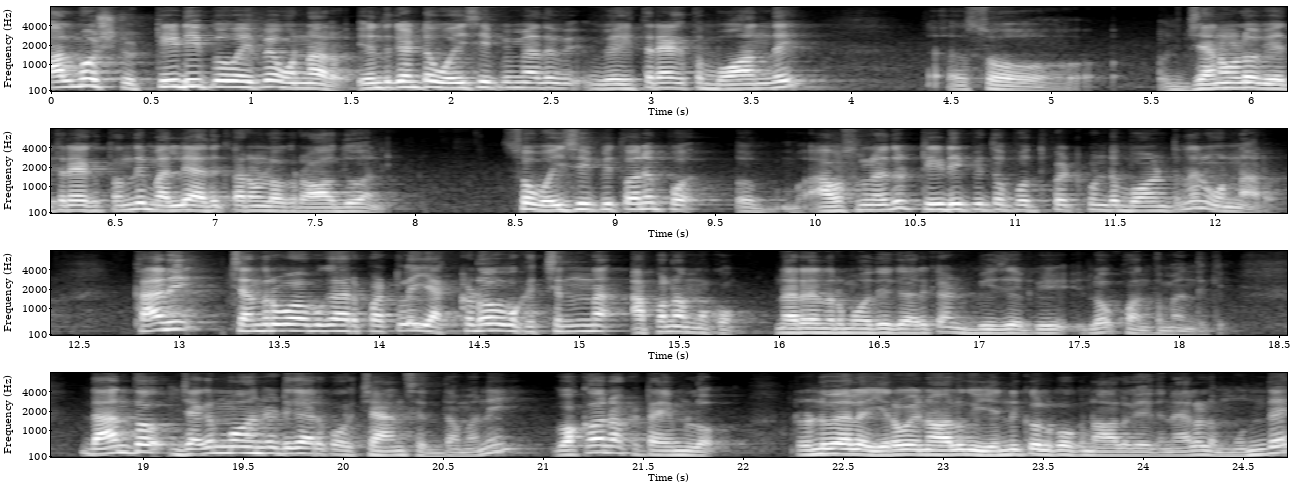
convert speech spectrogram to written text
ఆల్మోస్ట్ టీడీపీ వైపే ఉన్నారు. ఎందుకంటే వైసీపీ మీద వ్యతిరేకత బాగుంది. సో జనంలో వ్యతిరేకత ఉంది. మళ్ళీ అధికారంలోకి రాదు అని. సో వైసీపీతోనే పొ అవసరం లేదు టీడీపీతో పొత్తు పెట్టుకుంటే బాగుంటుందని ఉన్నారు. కానీ చంద్రబాబు గారి పట్ల ఎక్కడో ఒక చిన్న అపనమ్మకం నరేంద్ర మోదీ గారికి అండ్ బీజేపీలో కొంతమందికి. దాంతో జగన్మోహన్ రెడ్డి గారికి ఒక ఛాన్స్ ఇద్దామని ఒకనొక టైంలో రెండు వేల ఇరవై నాలుగు ఎన్నికలకు ఒక నాలుగైదు నెలల ముందే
